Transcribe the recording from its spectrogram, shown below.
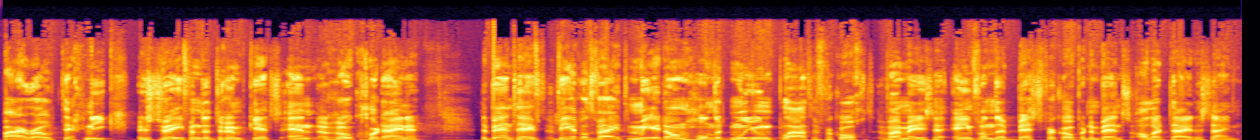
pyrotechniek, zwevende drumkits en rookgordijnen. De band heeft wereldwijd meer dan 100 miljoen platen verkocht... waarmee ze een van de best verkopende bands aller tijden zijn.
